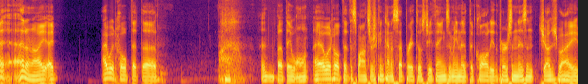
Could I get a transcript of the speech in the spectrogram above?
I, I don't know. I, I I would hope that the, but they won't. I would hope that the sponsors can kind of separate those two things. I mean, that the quality of the person isn't judged by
